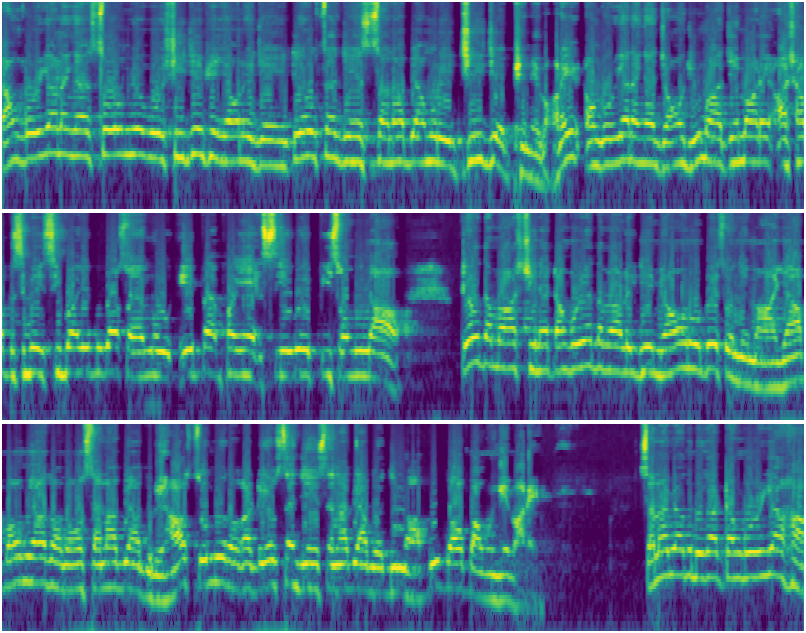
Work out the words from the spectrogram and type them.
တောင်ကိုရီးယားနိုင်ငံဆိုးလ်မြို့ကိုရှီကျင်းဖြစ်ရောက်နေချိန်တရုတ်စံချင်းစံတော်ပြမှုတွေကြီးကျယ်ဖြစ်နေပါတယ်။တောင်ကိုရီးယားနိုင်ငံဂျောင်းဂျူးမှာကျင်းပတဲ့အာရှပစိဖိတ်စီးပွားရေးပူးပေါင်းဆောင်ရွက်မှု APEC ဖွဲ့ရဲ့အစည်းအဝေးပြီးဆုံးပြီးနောက်တရုတ်သမ္မတရှီနဲ့တောင်ကိုရီးယားသမ္မတလီဂျီမြောင်းတို့တွေ့ဆုံချိန်မှာရာပေါင်းများစွာသောဆန္ဒပြသူတွေဟာဆိုးလ်မြို့တော်ကတရုတ်စံချင်းဆန္ဒပြပွဲကြီးမှာပူးပေါင်းပါဝင်ခဲ့ပါတယ်။ ဆန္ဒပြသူတွေကတောင်ကိုရီးယားဟာ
